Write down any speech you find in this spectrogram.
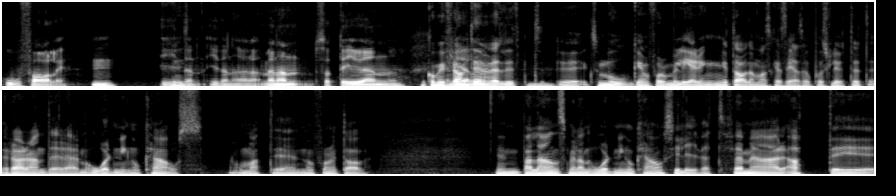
ofarlig. Mm. I, den, I den här, men han, så det är ju en... Han kommer fram till en väldigt mm. eh, liksom, mogen formulering utav det, man ska säga så, på slutet, rörande det här med ordning och kaos om att det är någon form av en balans mellan ordning och kaos i livet. För jag menar, att det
